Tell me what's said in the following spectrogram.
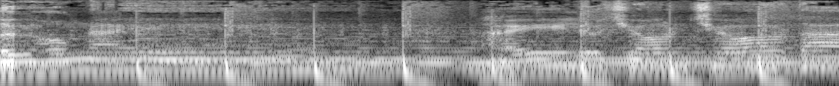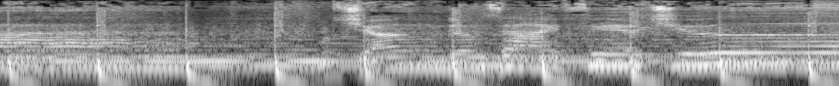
Từ hôm nay hãy lựa chọn cho ta một chặng đường dài phía trước.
